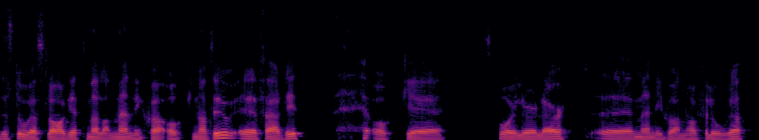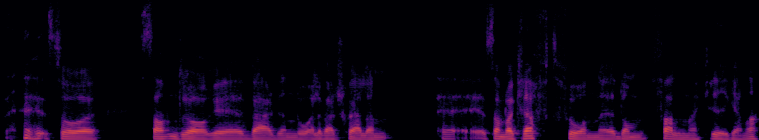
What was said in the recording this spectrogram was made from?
det stora slaget mellan människa och natur är färdigt och eh, spoiler alert, eh, människan har förlorat, så sam- drar eh, världen då, eller världssjälen, eh, samlar kraft från eh, de fallna krigarna.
